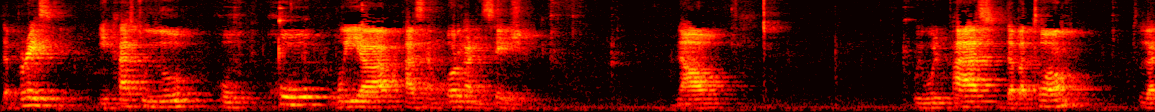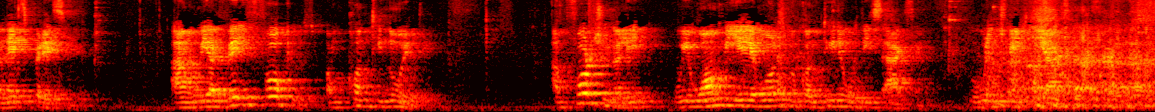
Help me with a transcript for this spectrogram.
the president. It has to do with who we are as an organization. Now, we will pass the baton to the next president. And we are very focused on continuity. Unfortunately, we won't be able to continue with this accent. We will change the accent.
